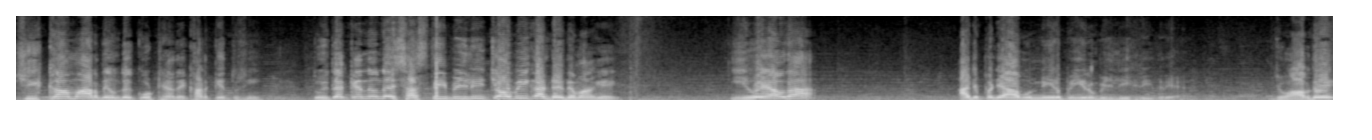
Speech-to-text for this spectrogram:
ਚੀਕਾਂ ਮਾਰਦੇ ਹੁੰਦੇ ਕੋਠਿਆਂ ਤੇ ਖੜ ਕੇ ਤੁਸੀਂ। ਤੁਸੀਂ ਤਾਂ ਕਹਿੰਦੇ ਹੁੰਦੇ ਸਸਤੀ ਬਿਜਲੀ 24 ਘੰਟੇ ਦੇਵਾਂਗੇ। ਕੀ ਹੋਇਆ ਉਹਦਾ? ਅੱਜ ਪੰਜਾਬ 19 ਰੁਪਏ ਨੂੰ ਬਿਜਲੀ ਖਰੀਦ ਰਿਹਾ। ਜਵਾਬ ਦੇ,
